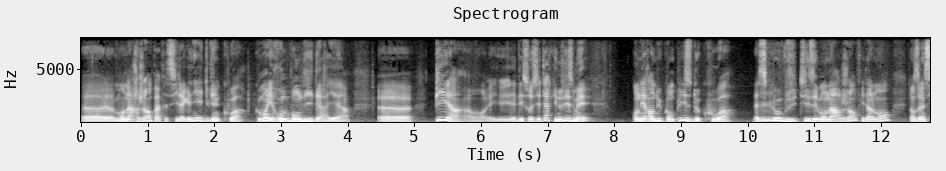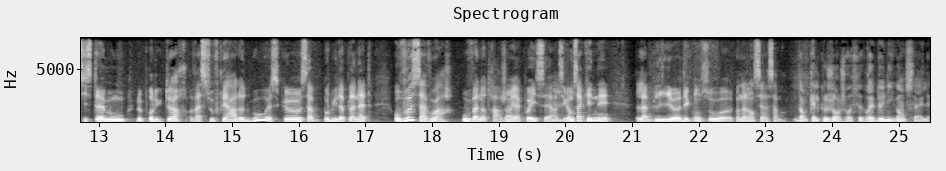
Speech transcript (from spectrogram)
euh, mon argent, pas facile à gagner, il devient quoi? Comment il rebondit derrière? Pire, il y a des sociétaires qui nous disent, mais on est rendu complice de quoi? Est-ce que hmm. vous utilisez mon argent finalement dans un système où le producteur va souffrir à l'autre bout? Est-ce que ça pollue la planète? On veut savoir où va notre argent et à quoi il sert. Hmm. C'est comme ça qu'est né l'appli euh, des consos euh, qu'on a lancé récemment. Dans quelques jours, je recevrai Denis Gancel.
